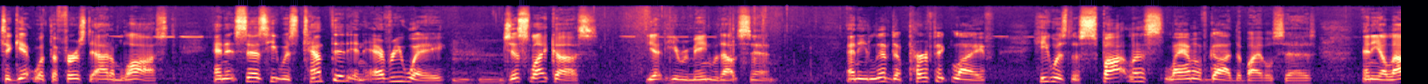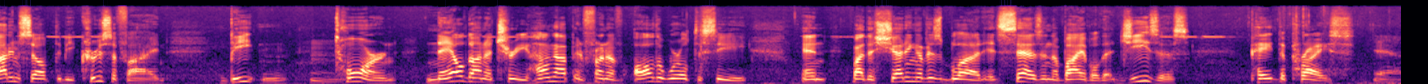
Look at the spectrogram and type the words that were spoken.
to get what the first Adam lost. And it says he was tempted in every way, Mm-hmm. just like us, yet he remained without sin. And he lived a perfect life. He was the spotless Lamb of God, the Bible says. And he allowed himself to be crucified, beaten, Hmm. torn, nailed on a tree, hung up in front of all the world to see. And by the shedding of his blood, it says in the Bible that Jesus paid the price Yeah.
